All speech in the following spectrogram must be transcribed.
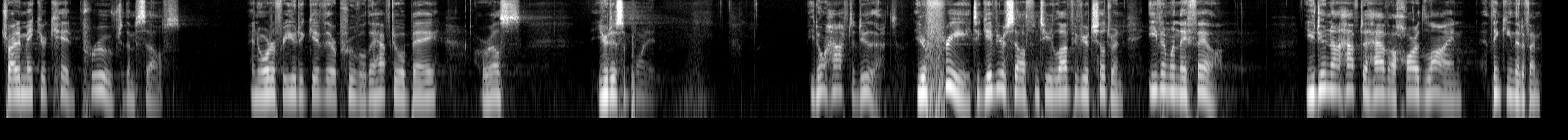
try to make your kid prove to themselves in order for you to give their approval, they have to obey or else you're disappointed. You don't have to do that. You're free to give yourself into your love of your children even when they fail. You do not have to have a hard line thinking that if I'm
